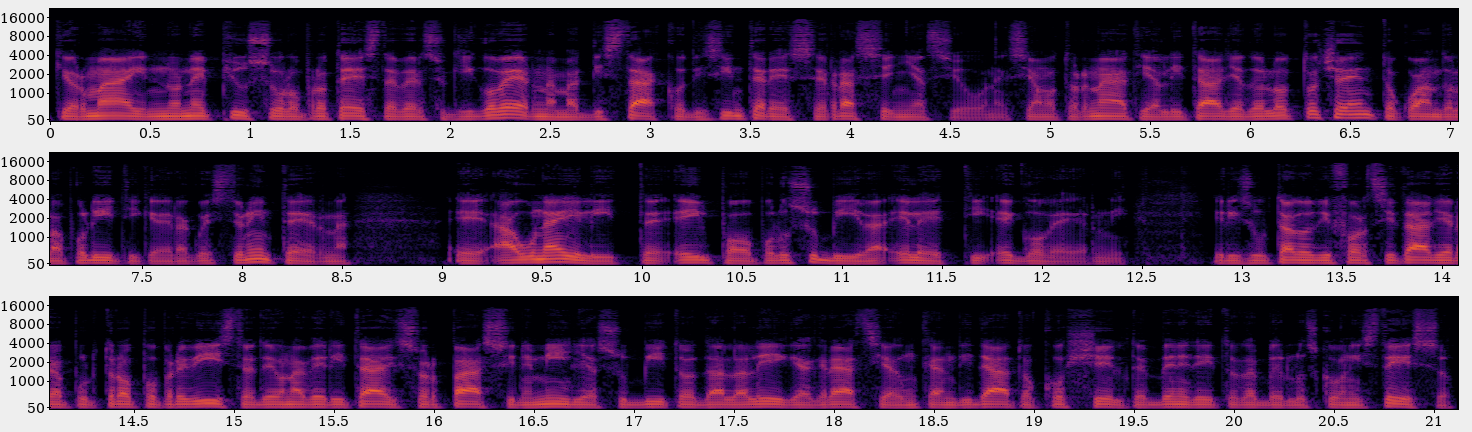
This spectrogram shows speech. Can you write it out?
che ormai non è più solo protesta verso chi governa, ma distacco, disinteresse e rassegnazione. Siamo tornati all'Italia dell'Ottocento, quando la politica era questione interna, eh, a una elite e il popolo subiva eletti e governi. Il risultato di Forza Italia era purtroppo previsto ed è una verità il sorpasso in Emilia subito dalla Lega grazie a un candidato coscelto e benedetto da Berlusconi stesso.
